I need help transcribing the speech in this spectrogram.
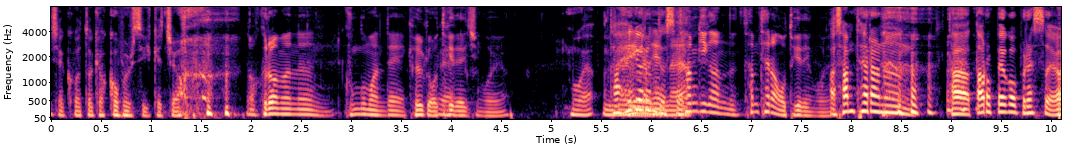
이제 그것도 겪어볼 수 있겠죠. 어, 그러면은 궁금한데 결국 어떻게 네. 되신 거예요? 뭐야? 음, 다 해결은? 됐어요. 3기간 3테라는 어떻게 된 거예요? 아 3테라는 다 따로 백업을 했어요.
